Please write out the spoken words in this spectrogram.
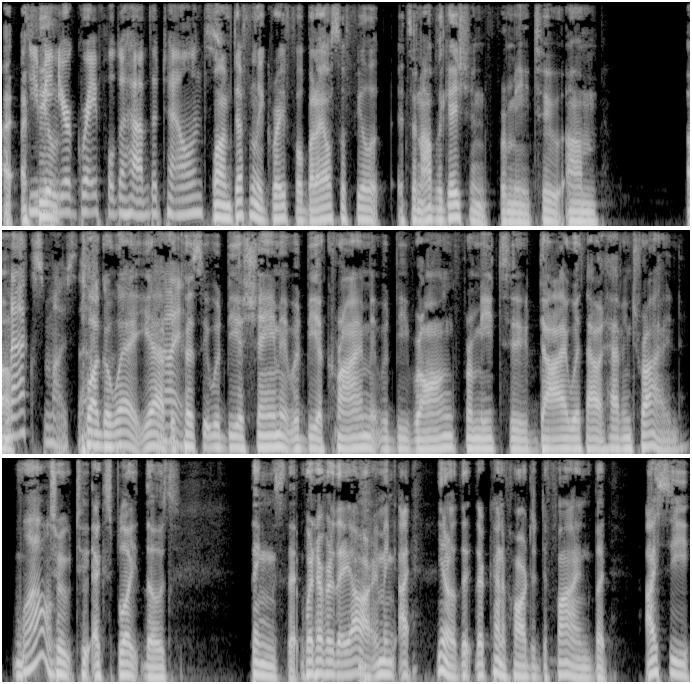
I, I you feel mean you're grateful to have the talents? well. I'm definitely grateful, but I also feel it's an obligation for me to um uh, Maximize that. plug away. Yeah, Right. because it would be a shame, it would be a crime, it would be wrong for me to die without having tried. Wow. To to exploit those things that whatever they are. I mean, I you know they- they're kind of hard to define, but I see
